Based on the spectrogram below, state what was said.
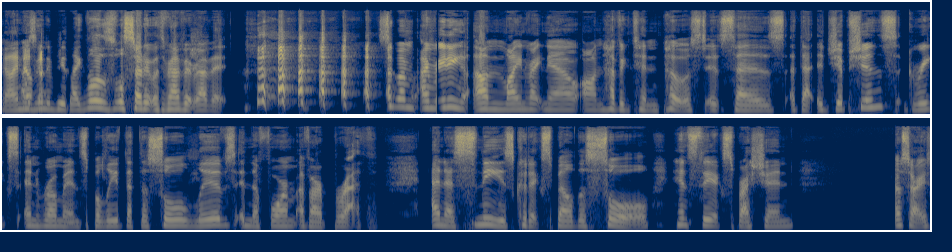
I I know I was going to be like, well, we'll start it with rabbit rabbit. so I'm, I'm reading online right now on Huffington Post. It says that Egyptians, Greeks, and Romans believed that the soul lives in the form of our breath, and a sneeze could expel the soul. Hence the expression. Oh, sorry,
